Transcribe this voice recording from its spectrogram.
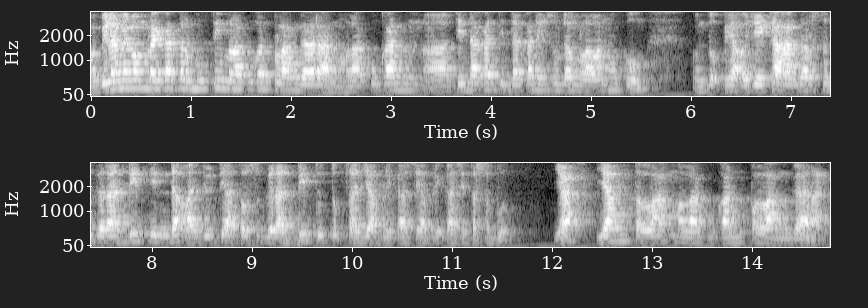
Apabila memang mereka terbukti melakukan pelanggaran, melakukan uh, tindakan-tindakan uh, yang sudah melawan hukum, untuk pihak OJK agar segera ditindaklanjuti atau segera ditutup saja aplikasi-aplikasi tersebut ya yang telah melakukan pelanggaran.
